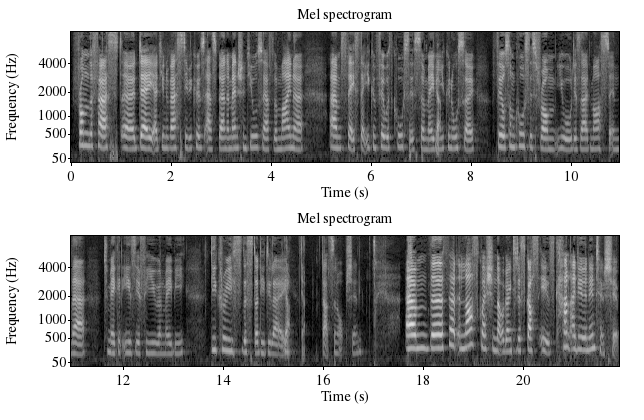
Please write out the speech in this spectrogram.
from the first uh, day at university because, as Berna mentioned, you also have the minor um, space that you can fill with courses. So maybe Yeah. you can also fill some courses from your desired master in there to make it easier for you and maybe decrease the study delay. Yeah, yeah. That's an option. Um, the third and last question that we're going to discuss is Can I do an internship?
